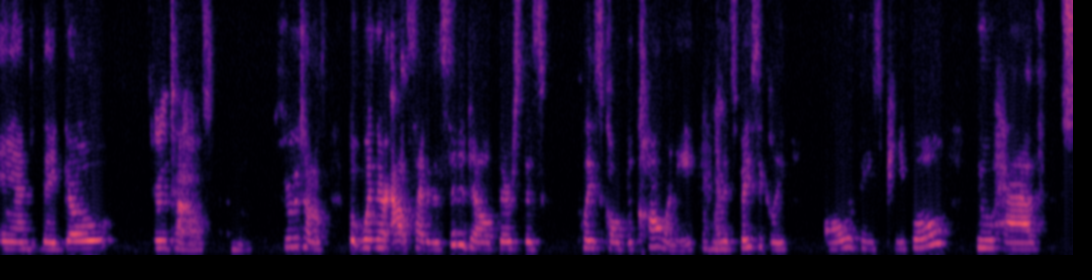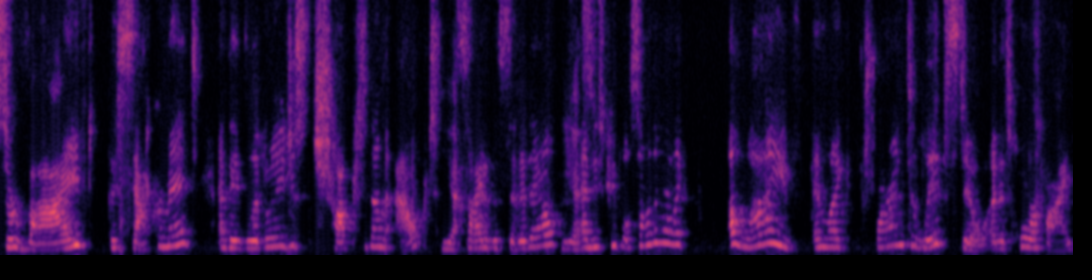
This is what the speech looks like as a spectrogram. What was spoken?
and they go through the tunnels. through the tunnels. But when they're outside of the citadel, there's this place called the colony, Mhm. and it's basically all of these people who have survived the sacrament, and they've literally just chucked them Yeah. outside of the citadel. Yes. And these people, some of them are like alive and like trying to live still, and it's horrifying.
